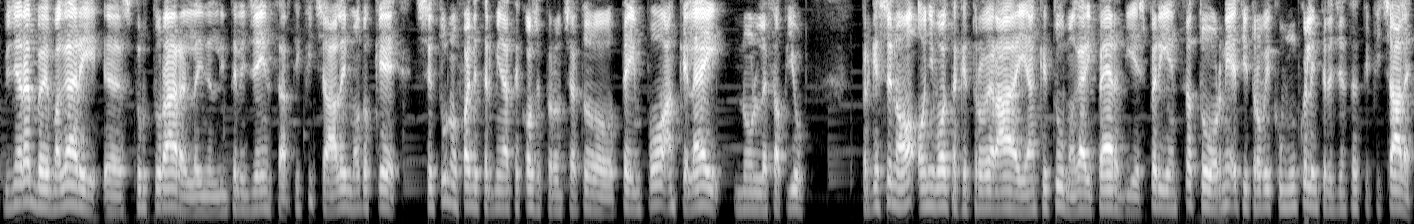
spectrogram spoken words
Bisognerebbe magari eh, strutturare l'intelligenza artificiale in modo che se tu non fai determinate cose per un certo tempo anche lei non le fa più perché se no ogni volta che troverai anche tu magari perdi esperienza torni e ti trovi comunque l'intelligenza artificiale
